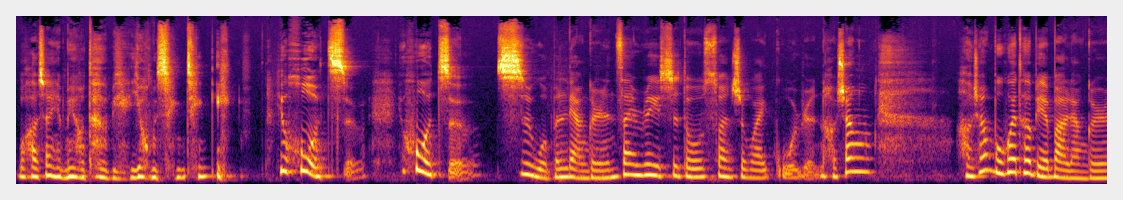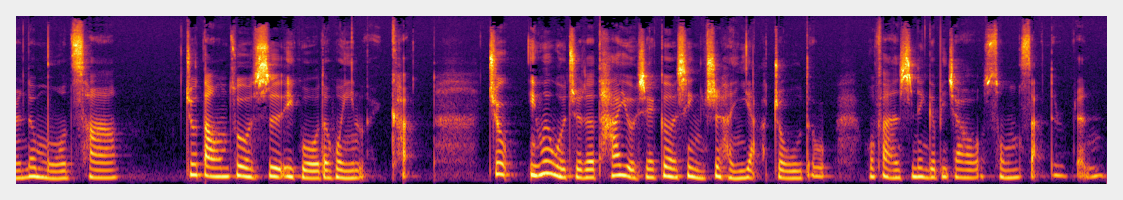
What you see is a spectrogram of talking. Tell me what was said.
我好像也没有特别用心经营。又或者，又或者是我们两个人在瑞士都算是外国人，好像好像不会特别把两个人的摩擦就当做是异国的婚姻来看。就因为我觉得他有些个性是很亚洲的，我反而是那个比较松散的人，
